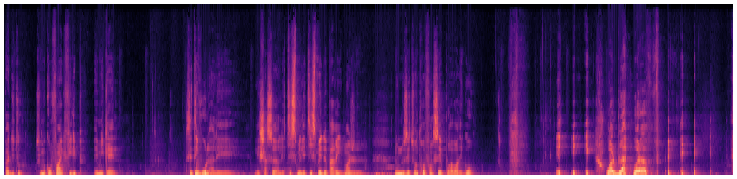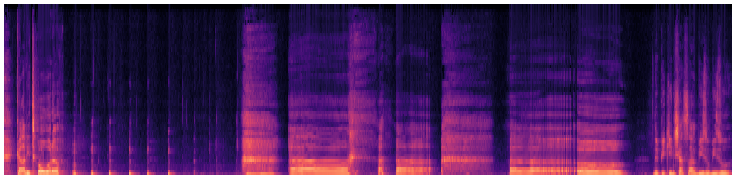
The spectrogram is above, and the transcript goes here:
Pas du tout. Tu me confonds avec Philippe et Michael. C'était vous, là, les, les chasseurs, les tismés, les tismés de Paris. Moi, je, nous, nous étions trop foncés pour avoir des go. One Black, what up? Carlito, what up? ah. Ah, oh, depuis Kinshasa, bisous, bisous.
